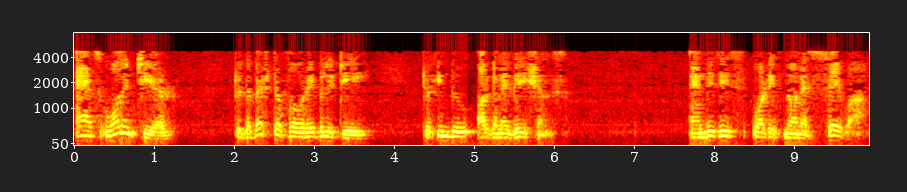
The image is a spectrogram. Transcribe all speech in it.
as volunteer to the best of our ability to Hindu organizations. And this is what is known as seva.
